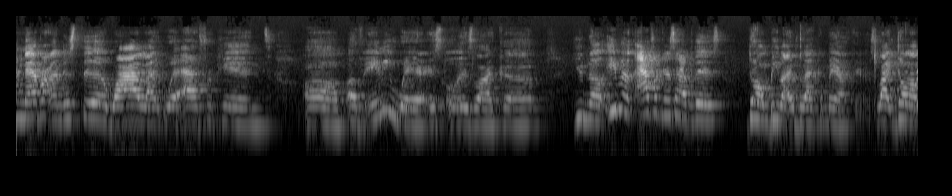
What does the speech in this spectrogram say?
I've never understood why, like, with Africans um, of anywhere, it's always like, uh, you know, even Africans have this. Don't be like Black Americans. Like, don't align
